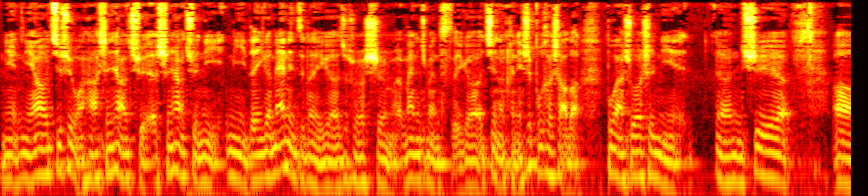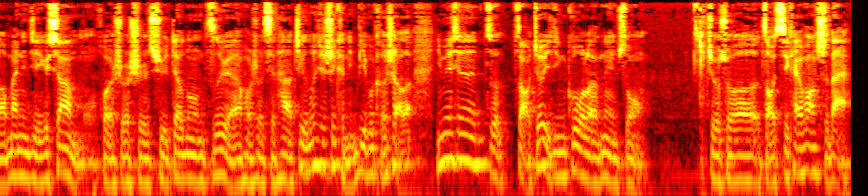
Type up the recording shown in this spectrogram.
你你要继续往下升下去，升下去，你你的一个 manage 的一个就说是 management 的一个技能肯定是不可少的，不管说是你。呃，你去，呃，manage 一个项目，或者说是去调动资源，或者说其他的，这个东西是肯定必不可少的。因为现在早早就已经过了那种，就是说早期开荒时代、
